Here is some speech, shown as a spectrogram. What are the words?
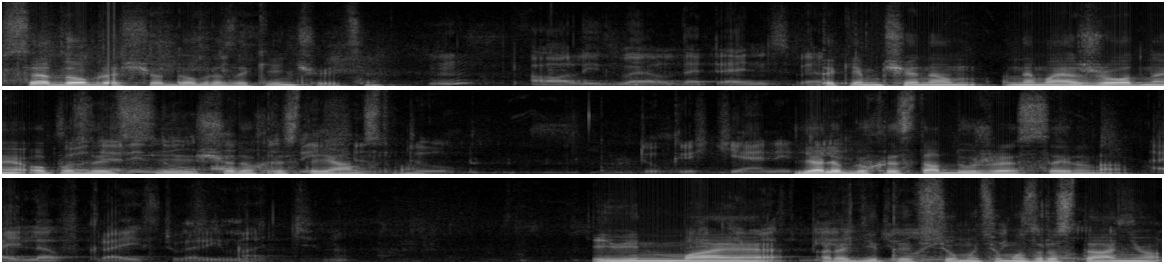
Все добре, що добре закінчується. Таким чином, немає жодної опозиції щодо християнства. Я люблю Христа дуже сильно, і він має радіти всьому цьому зростанню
